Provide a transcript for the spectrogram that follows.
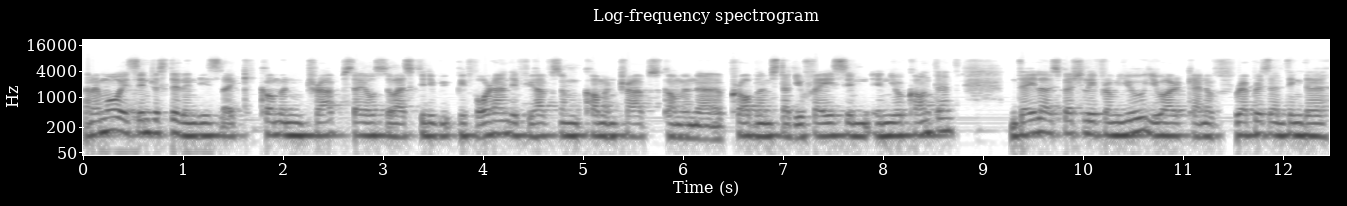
And I'm always interested in these like common traps. I also asked you beforehand if you have some common traps, common uh, problems that you face in, in your content. Dela, especially from you, you are kind of representing the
